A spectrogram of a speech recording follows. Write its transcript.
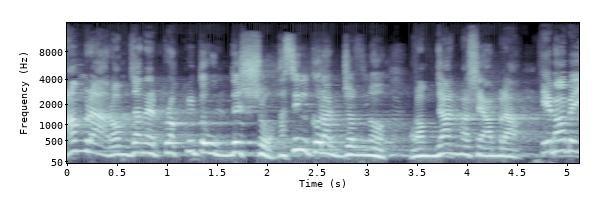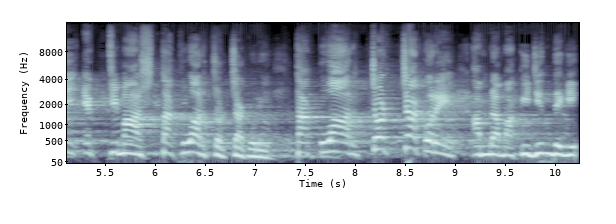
আমরা রমজানের প্রকৃত উদ্দেশ্য হাসিল করার জন্য রমজান মাসে আমরা এভাবেই একটি মাস তাকুয়ার চর্চা করি। তাকুয়ার চর্চা করে আমরা বাকি জিন্দেগি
